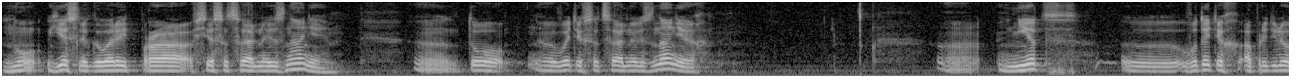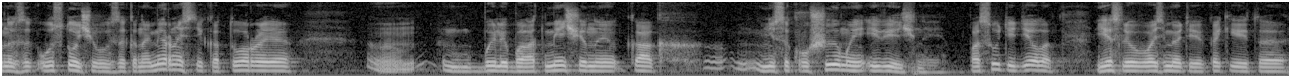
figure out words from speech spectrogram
Ну, если говорить про все социальные знания, то в этих социальных знаниях нет э, вот этих определенных устойчивых закономерностей, которые э, были бы отмечены как несокрушимые и вечные. По сути дела, если вы возьмете какие-то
